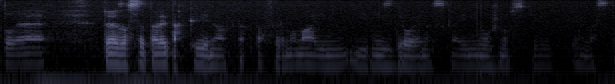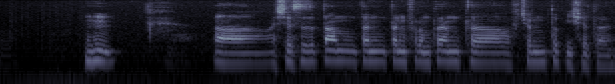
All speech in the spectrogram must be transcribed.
to je, to je zase tady taky jinak, tak ta firma má jiný, jiný zdroje dneska, jiné možnosti investovat. Mm-hmm. A ještě se zeptám, ten, ten frontend, v čem to píšete?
